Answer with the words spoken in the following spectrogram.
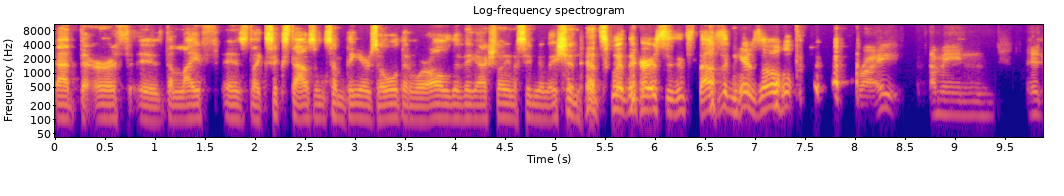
that the Earth is the life is like six thousand something years old, and we're all living actually in a simulation. That's when the Earth is six thousand years old, right i mean it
